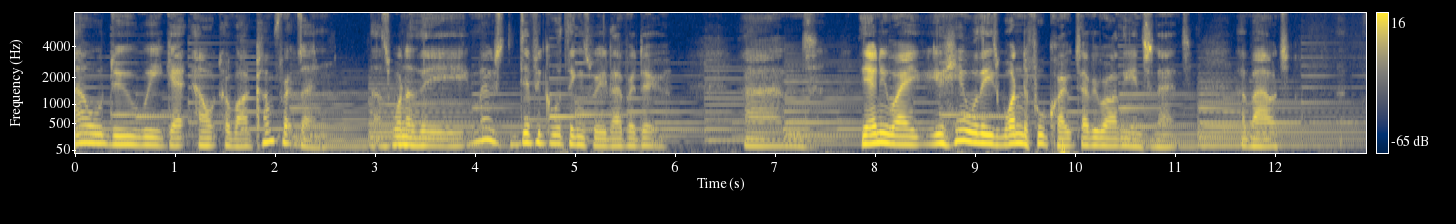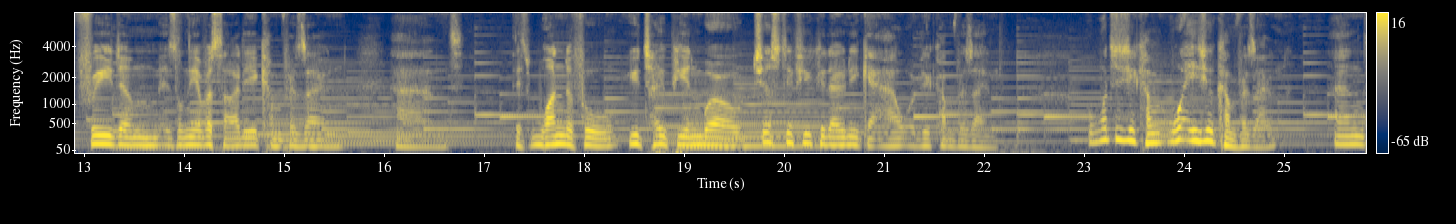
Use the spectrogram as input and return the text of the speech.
how do we get out of our comfort zone? That's one of the most difficult things we'll ever do. And the only way you hear all these wonderful quotes everywhere on the internet about freedom is on the other side of your comfort zone and this wonderful utopian world just if you could only get out of your comfort zone. What is your com- what is your comfort zone and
